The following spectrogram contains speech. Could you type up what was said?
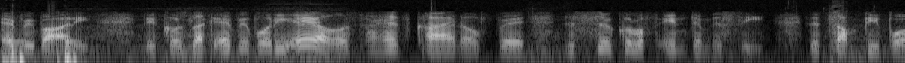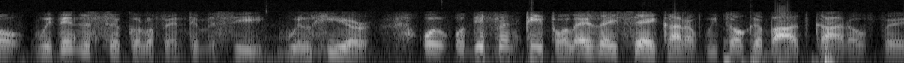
everybody, because like everybody else, I have kind of uh, the circle of intimacy that some people within the circle of intimacy will hear, or, or different people. As I say, kind of we talk about kind of uh,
